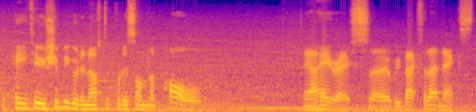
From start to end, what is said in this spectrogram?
The P2 should be good enough to put us on the pole our heat race, so we'll be back for that next.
